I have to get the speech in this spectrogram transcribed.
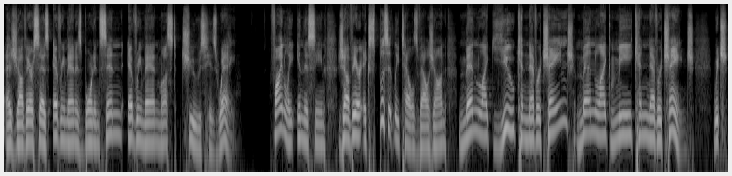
As Javert says, every man is born in sin, every man must choose his way. Finally, in this scene, Javert explicitly tells Valjean, Men like you can never change, men like me can never change, which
